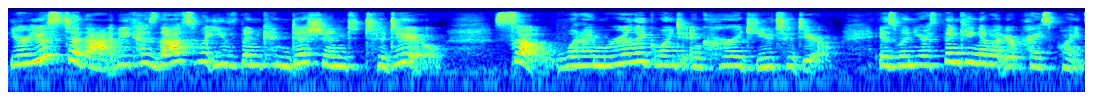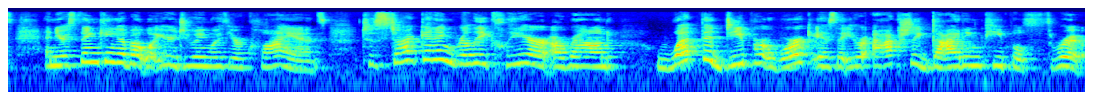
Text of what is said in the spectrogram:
You're used to that because that's what you've been conditioned to do. So, what I'm really going to encourage you to do is when you're thinking about your price points and you're thinking about what you're doing with your clients, to start getting really clear around what the deeper work is that you're actually guiding people through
